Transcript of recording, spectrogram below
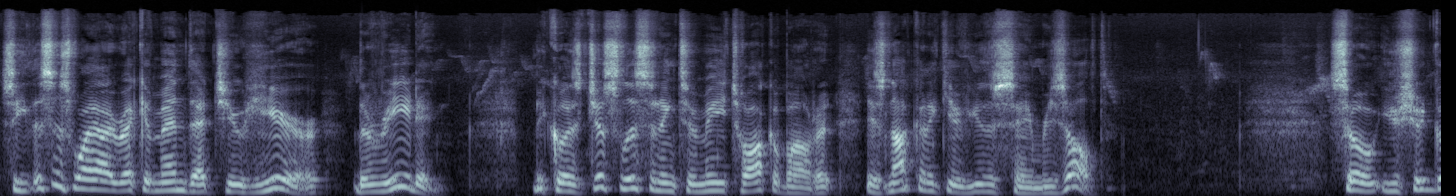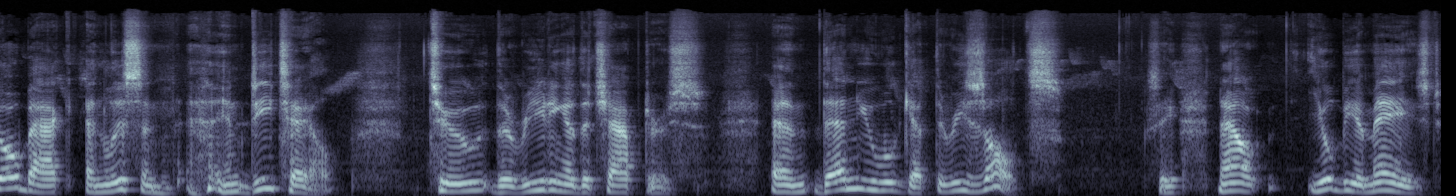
See, this is why I recommend that you hear the reading because just listening to me talk about it is not going to give you the same result. So you should go back and listen in detail to the reading of the chapters, and then you will get the results. See, now you'll be amazed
